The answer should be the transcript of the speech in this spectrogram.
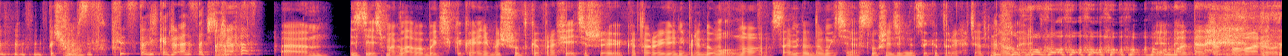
Почему? ты столько раз ошибся. Эм, здесь могла бы быть какая-нибудь шутка про фетиши, которую я не придумал, но сами додумайте, слушательницы, которые хотят меня ударить. Вот это поворот.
